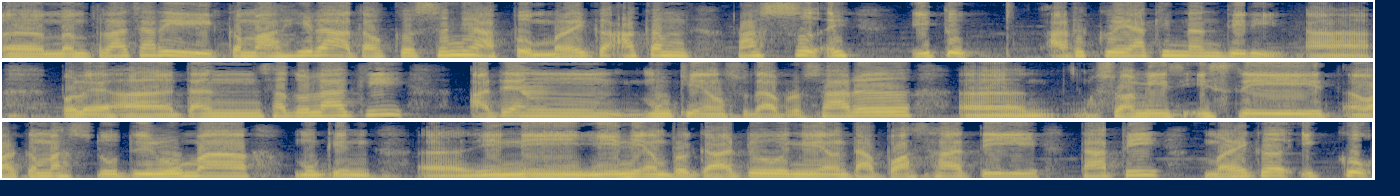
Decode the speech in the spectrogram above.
uh, mempelajari kemahiran atau kesenian apa, mereka akan rasa eh itu ada keyakinan diri. Ha, boleh uh, dan satu lagi ada yang mungkin yang sudah bersara, uh, suami isteri uh, warga mas duduk di rumah, mungkin uh, ini ini yang bergaduh, ini yang tak puas hati, tapi mereka ikut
